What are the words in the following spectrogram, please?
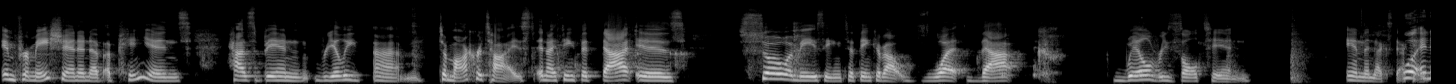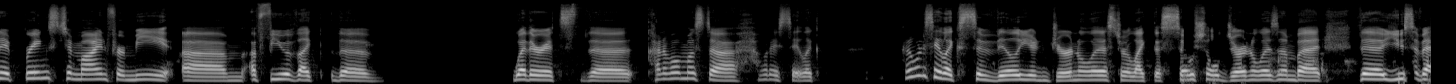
information and of opinions has been really um, democratized. And i think that that is so amazing to think about what that will result in in the next decade. Well, and it brings to mind for me um, a few of like the whether it's the kind of almost a how would I say like I don't want to say like civilian journalist or like the social journalism, but the use of a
